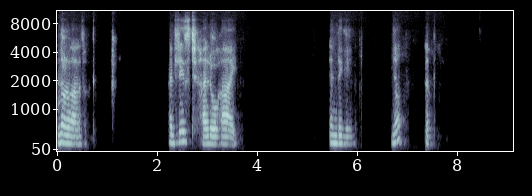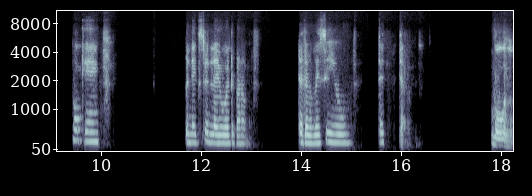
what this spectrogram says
എന്നുള്ളതാണ് സത്യം. അറ്റ്ലീസ്റ്റ് ഹലോ ഹായ് എന്തെങ്കിലും. ഓക്കെ നെക്സ്റ്റ് ഒരു ലൈവ് ആയിട്ട് കാണാം. ടെറ്റ് ബൈ സി യു ടാറ്റ പോകുന്നു.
